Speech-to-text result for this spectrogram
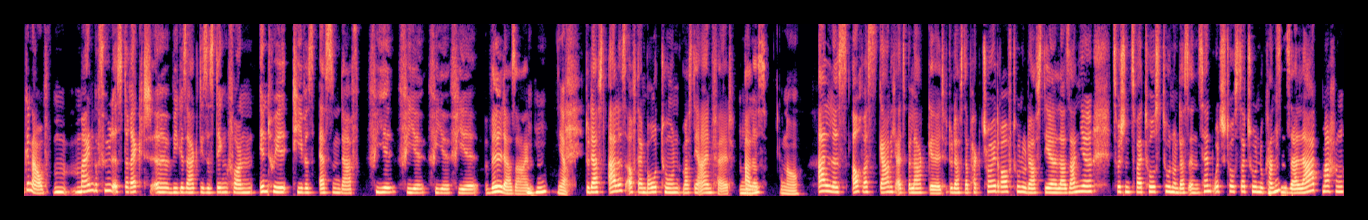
genau, mein Gefühl ist direkt, äh, wie gesagt, dieses Ding von intuitives Essen darf viel, viel, viel, viel wilder sein. Mhm. Ja. Du darfst alles auf dein Brot tun, was dir einfällt. Mhm. Alles. Genau. Alles, auch was gar nicht als Belag gilt. Du darfst da Pak Choi drauf tun, du darfst dir Lasagne zwischen zwei Toast tun und das in einen Sandwich-Toaster tun. Du kannst Mhm. einen Salat machen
